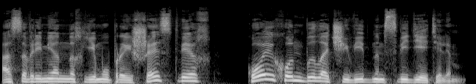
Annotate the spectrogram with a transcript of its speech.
о современных ему происшествиях, коих он был очевидным свидетелем.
